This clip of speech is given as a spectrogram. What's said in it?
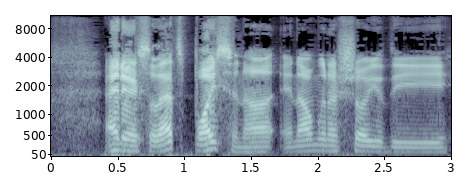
anyway, so that's Bison Hunt, and I'm going to show you the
